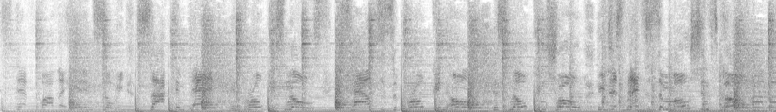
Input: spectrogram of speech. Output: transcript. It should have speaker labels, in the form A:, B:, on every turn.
A: His stepfather hit him, so he socked him back and broke his nose. His house is a broken home. There's no control. He just lets his emotions go.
